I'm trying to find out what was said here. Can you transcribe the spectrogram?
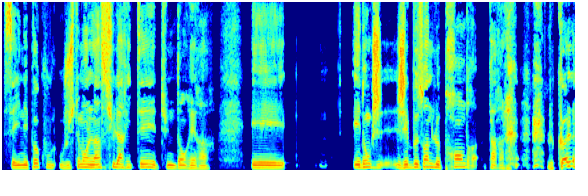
c'est une époque où, où justement l'insularité est une denrée rare. Et et donc j'ai besoin de le prendre par le, col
